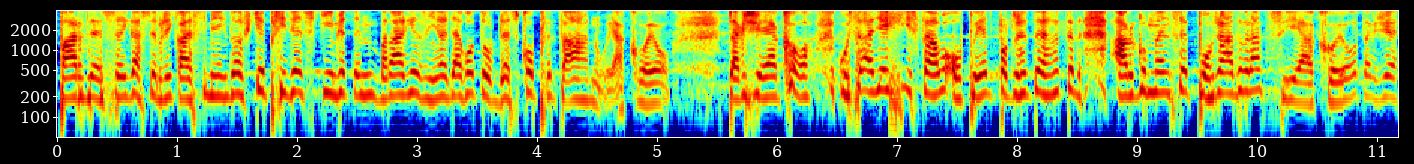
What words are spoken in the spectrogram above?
pár desek a jsem říkala, jestli mi někdo ještě přijde s tím, že ten barák je zhnilý, tak ho tou deskou přetáhnu. Jako, jo. Takže jako už se na něj chystám opět, protože tenhle ten argument se pořád vrací. Jako, jo. Takže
